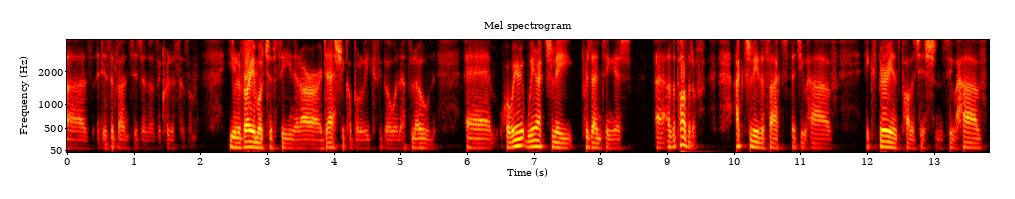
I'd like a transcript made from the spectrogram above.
as a disadvantage and as a criticism. You'll very much have seen at our Ard Fheis a couple of weeks ago in Athlone, um, where we're, we're actually presenting it uh, as a positive. Actually, the fact that you have experienced politicians who have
